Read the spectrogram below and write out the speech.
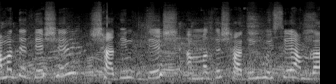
আমাদের দেশের স্বাধীন, দেশ আমাদের স্বাধীন হয়েছে আমরা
